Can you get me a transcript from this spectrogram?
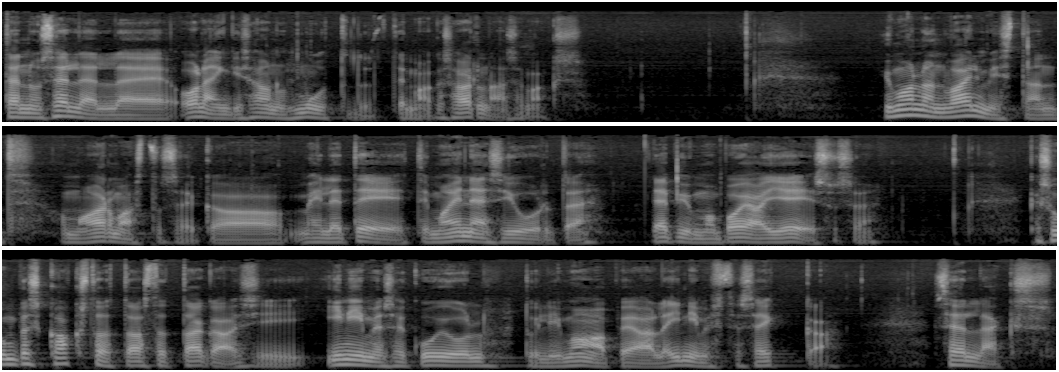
tänu sellele olengi saanud muutuda temaga sarnasemaks. Jumal on valmistanud oma armastusega meile tee tema enese juurde läbi oma poja Jeesuse, kes umbes kaks tuhat aastat tagasi inimese kujul tuli maa peale inimeste sekka selleks,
